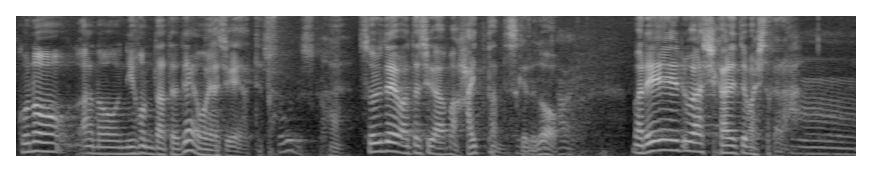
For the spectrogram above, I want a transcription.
このあの2本立てで親父がやってた。そうですか、はい、それで私がまあ入ったんですけれど、うんはい。まあ、レールは敷かれてましたから、うはん。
